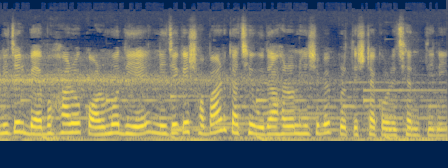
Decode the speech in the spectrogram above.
নিজের ব্যবহার ও কর্ম দিয়ে নিজেকে সবার কাছে উদাহরণ হিসেবে প্রতিষ্ঠা করেছেন তিনি।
